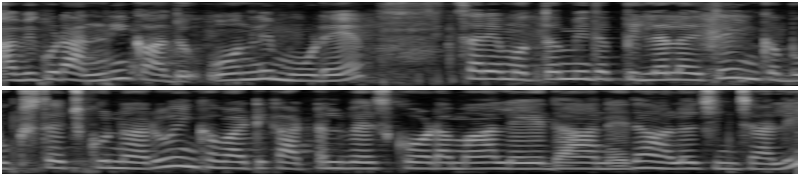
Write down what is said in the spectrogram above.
అవి కూడా అన్నీ కాదు ఓన్లీ మూడే. సరే మొత్తం మీద పిల్లలు అయితే ఇంకా బుక్స్ తెచ్చుకున్నారు. ఇంకా వాటికి అట్టలు వేసుకోవడమా లేదా అనేది ఆలోచించాలి.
